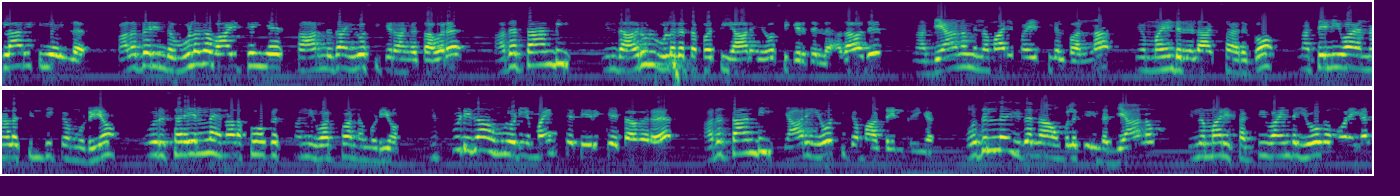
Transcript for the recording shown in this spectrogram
கிளாரிட்டியே இல்லை. பல பேர் இந்த உலக வாழ்க்கையை சார்ந்துதான் யோசிக்கிறாங்க தவிர அதை தாண்டி இந்த அருள் உலகத்தை பத்தி யாரும் யோசிக்கிறது இல்லை. அதாவது நான் தியானம் இந்த மாதிரி பயிற்சிகள் பண்ணா என் மைண்ட் ரிலாக்ஸா இருக்கும். நான் தெளிவா என்னால சிந்திக்க முடியும். ஒரு செயல்ல என்னால ஃபோக்கஸ் பண்ணி ஒர்க் பண்ண முடியும். இப்படிதான் உங்களுடைய மைண்ட் செட் இருக்கே தவிர அதை தாண்டி யாரும் யோசிக்க மாட்டேன்றீங்க. முதல்ல இதை நான் உங்களுக்கு இந்த தியானம் இந்த மாதிரி சக்தி வாய்ந்த யோக முறைகள்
